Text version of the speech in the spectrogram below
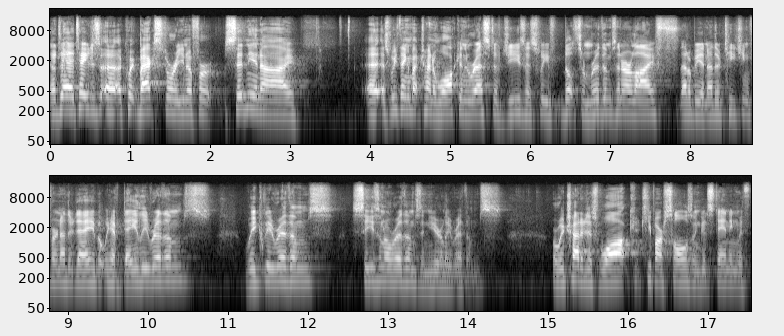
I'll uh, tell you just a quick backstory. You know, for Sydney and I, uh, as we think about trying to walk in the rest of Jesus, we've built some rhythms in our life. That'll be another teaching for another day, but we have daily rhythms weekly rhythms, seasonal rhythms, and yearly rhythms, where we try to just walk, keep our souls in good standing with,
